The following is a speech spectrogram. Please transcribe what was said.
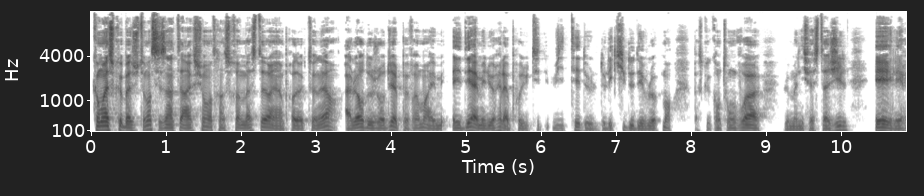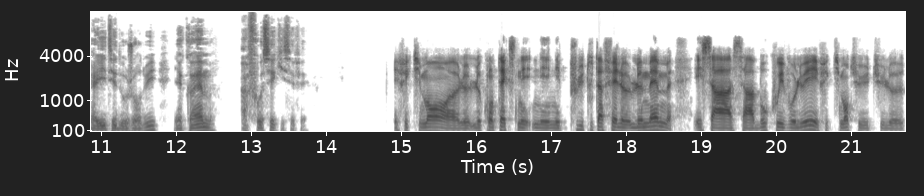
comment est-ce que bah, justement ces interactions entre un Scrum Master et un Product Owner, à l'heure d'aujourd'hui, elles peuvent vraiment aider à améliorer la productivité de l'équipe de développement? Parce que quand on voit le manifeste agile et les réalités d'aujourd'hui, il y a quand même un fossé qui s'est fait effectivement, le, contexte n'est plus tout à fait le, même et ça, a beaucoup évolué. Effectivement, tu, le,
